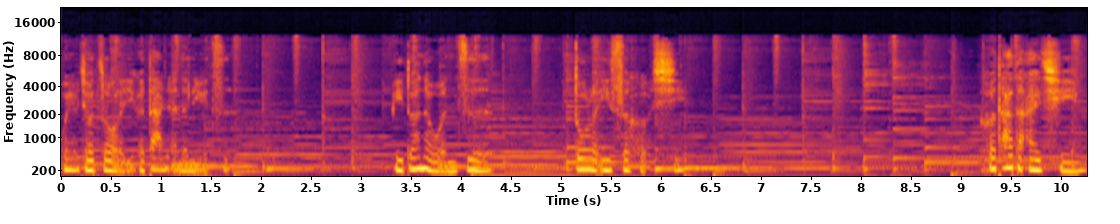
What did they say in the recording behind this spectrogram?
我也就做了一个淡然的女子。笔端的文字多了一丝和煦，和他的爱情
